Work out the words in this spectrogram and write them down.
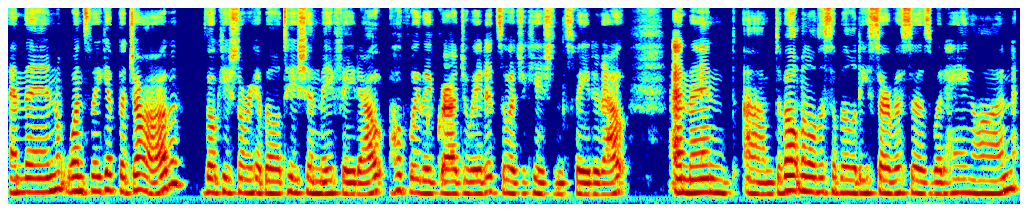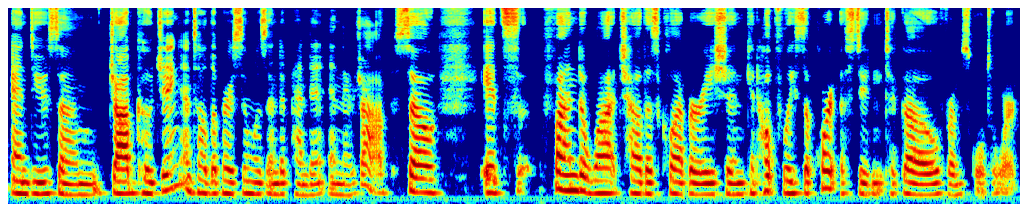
And then once they get the job vocational rehabilitation may fade out hopefully they've graduated so education's faded out and then um, developmental disability services would hang on and do some job coaching until the person was independent independent in their job. So it's fun to watch how this collaboration can hopefully support a student to go from school to work.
